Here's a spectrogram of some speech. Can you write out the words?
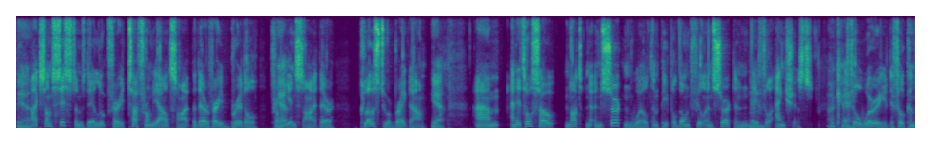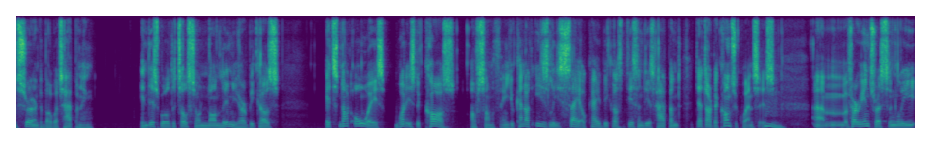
Yeah. Like some systems, they look very tough from the outside, but they're very brittle from yeah. the inside. They're close to a breakdown. Yeah. Um, and it's also not an uncertain world, and people don't feel uncertain. They mm. feel anxious. Okay. They feel worried. They feel concerned about what's happening. In this world, it's also non-linear because it's not always what is the cause of something. You cannot easily say, okay, because this and this happened, that are the consequences. Mm. Um, very interestingly,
